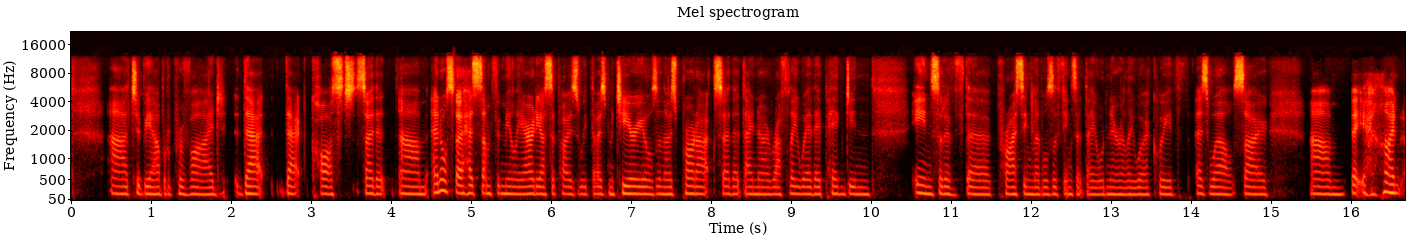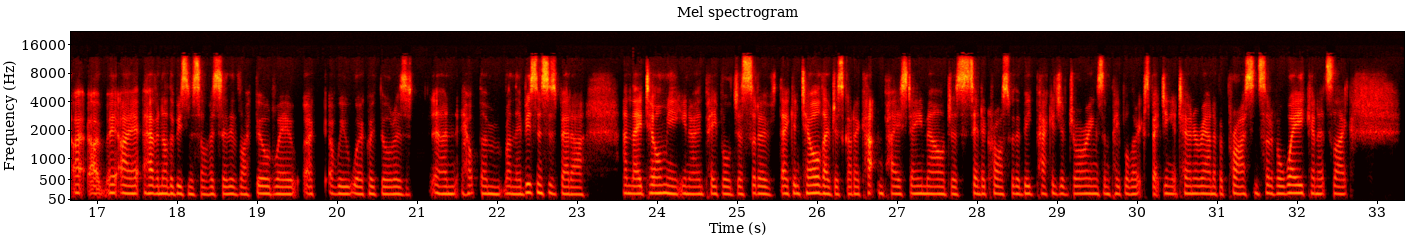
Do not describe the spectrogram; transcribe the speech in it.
Uh, to be able to provide that that cost so that um, and also has some familiarity i suppose with those materials and those products so that they know roughly where they're pegged in in sort of the pricing levels of things that they ordinarily work with as well so um, but yeah, I, I, I, have another business, obviously, Live Life Build, where I, we work with builders and help them run their businesses better. And they tell me, you know, people just sort of, they can tell they've just got a cut and paste email just sent across with a big package of drawings, and people are expecting a turnaround of a price in sort of a week. And it's like,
